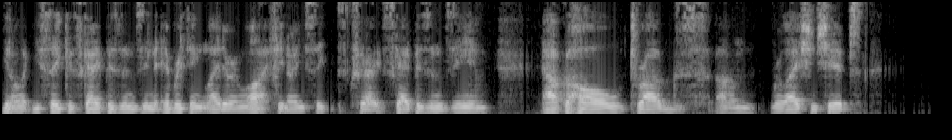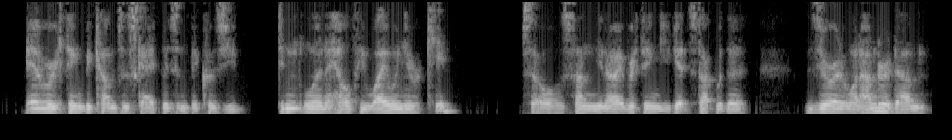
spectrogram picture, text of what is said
you know, like you seek escapisms in everything later in life. You know, you seek escapisms in alcohol, drugs, um, relationships. Everything becomes escapism because you didn't learn a healthy way when you were a kid. So all of a sudden, you know, everything you get stuck with a zero to 100 um,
